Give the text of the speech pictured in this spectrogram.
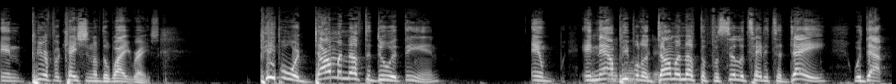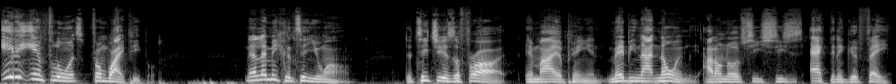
In purification of the white race. People were dumb enough to do it then. And and now people are dumb enough to facilitate it today without any influence from white people. Now let me continue on. The teacher is a fraud, in my opinion. Maybe not knowingly. I don't know if she she's acting in good faith.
